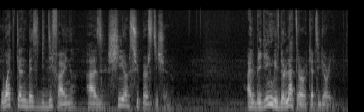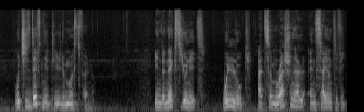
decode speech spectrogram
what can best be defined as sheer superstition. I'll begin with the latter category, which is definitely the most fun. In the next unit, we'll look at some rational and scientific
